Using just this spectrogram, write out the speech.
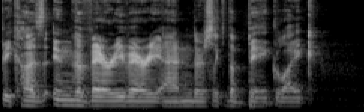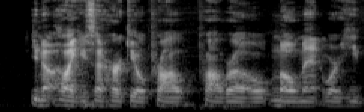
because in the very very end, there's like the big like, you know, like you said, Hercule Poirot moment where he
